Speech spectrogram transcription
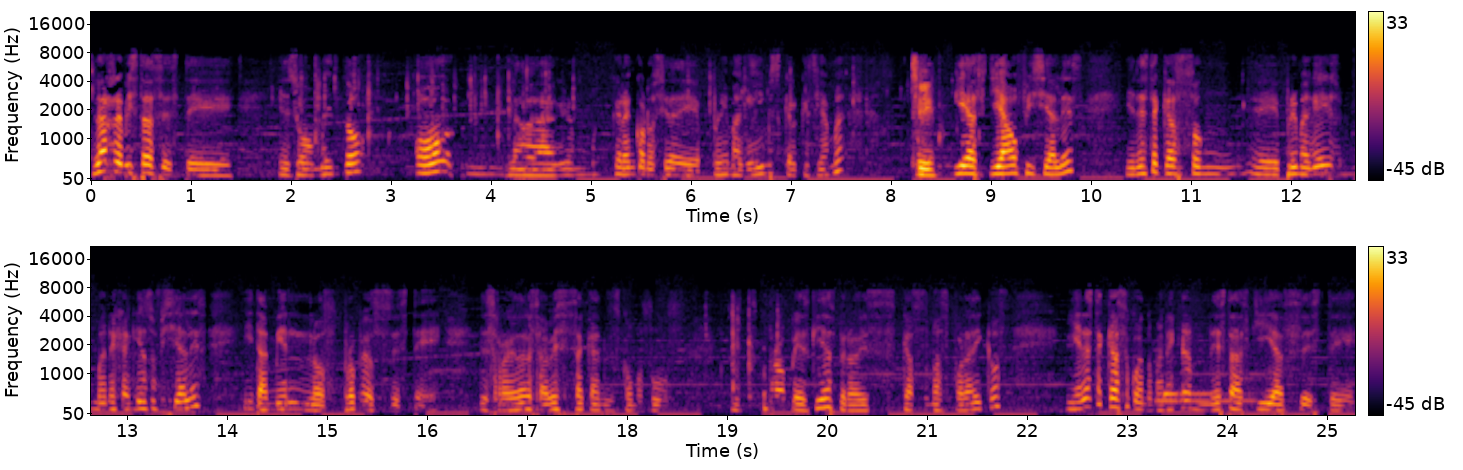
las revistas este en su momento o la gran conocida de Prima Games creo que se llama. Sí. guías ya oficiales. Y en este caso son eh, Prima Games maneja guías oficiales y también los propios este desarrolladores a veces sacan como sus, sus propias guías pero es casos más esporádicos. Y en este caso cuando manejan estas guías este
